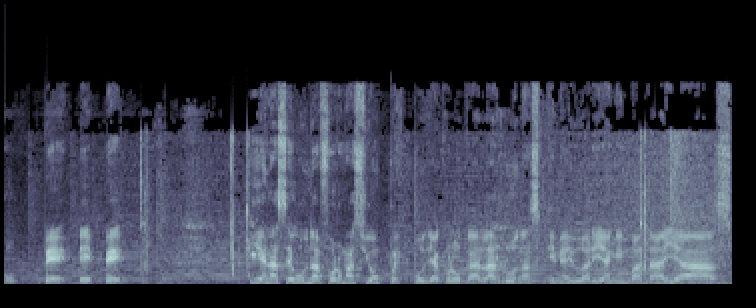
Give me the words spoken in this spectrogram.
o PvP. Y en la segunda formación pues podría colocar las runas que me ayudarían en batallas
